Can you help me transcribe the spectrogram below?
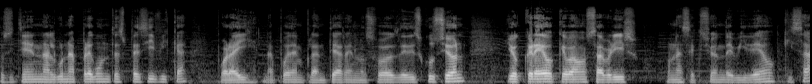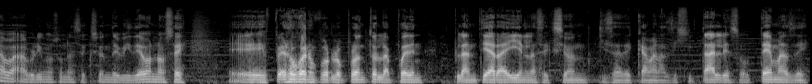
o si tienen alguna pregunta específica, por ahí la pueden plantear en los foros de discusión. Yo creo que vamos a abrir una sección de video, quizá abrimos una sección de video, no sé, eh, pero bueno, por lo pronto la pueden plantear ahí en la sección quizá de cámaras digitales o temas de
